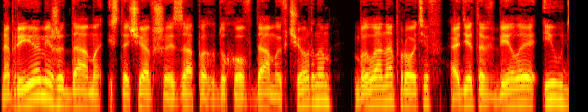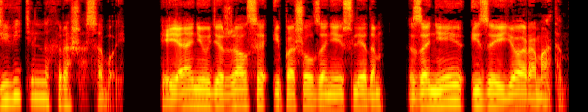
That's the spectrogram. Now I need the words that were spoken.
На приеме же дама, источавшая запах духов дамы в черном, была, напротив, одета в белое и удивительно хороша собой. Я не удержался и пошел за нею следом, за нею и за ее ароматом.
